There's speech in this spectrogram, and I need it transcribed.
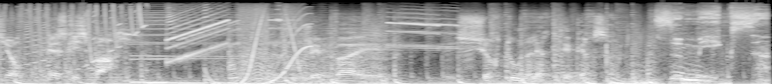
Qu'est-ce qui se passe? Ne Bougez pas et surtout n'alertez personne. The Mix.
